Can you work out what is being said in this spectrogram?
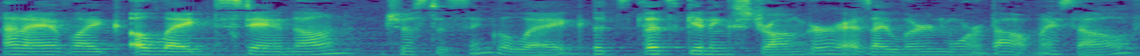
And I have like a leg to stand on, just a single leg, that's, that's getting stronger as I learn more about myself.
